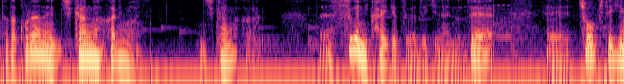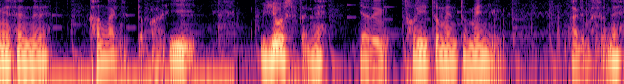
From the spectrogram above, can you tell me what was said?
ただこれはね、時間がかかります。時間がかかる。すぐに解決ができないので、えー、長期的目線でね考えていった場合美容室でねやるトリートメントメニューありますよね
